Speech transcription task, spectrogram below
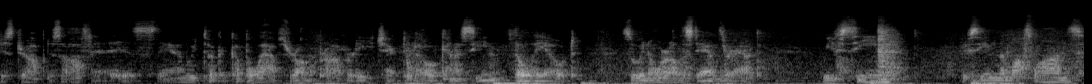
Us off at his stand. We took a couple laps around the property, checked it out, kind of seen the layout, so we know where all the stands are at. We've seen, we've seen the mouflons,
